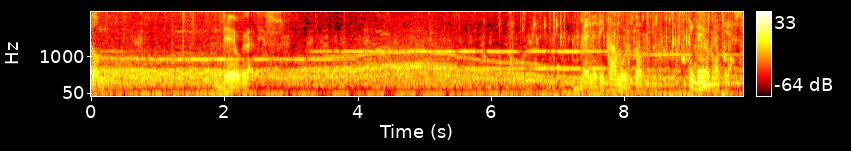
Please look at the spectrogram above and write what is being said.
Domini. Deo gracias. Benedicamus Domini. Deo gracias.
